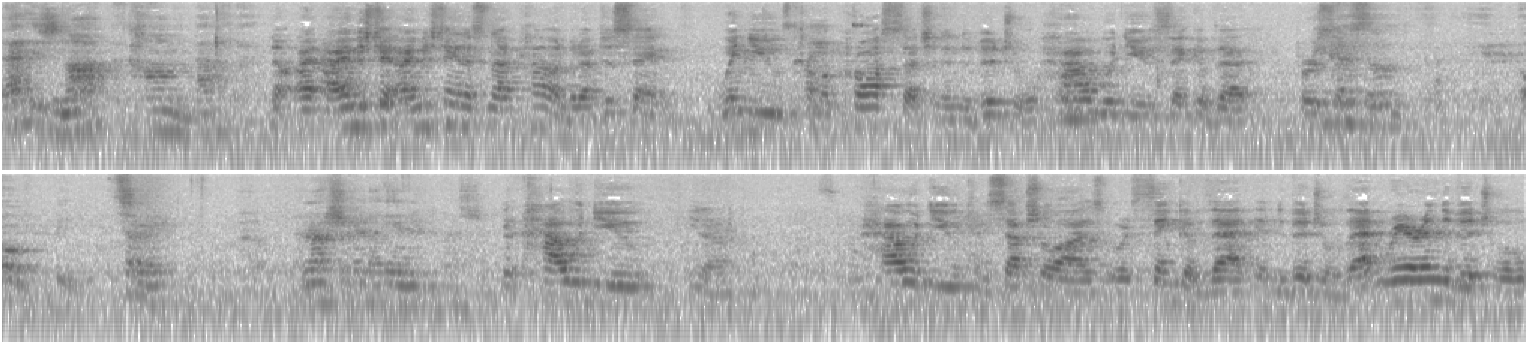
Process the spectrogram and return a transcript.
That is not a common pathway. No, I, I understand. I understand it's not common, but I'm just saying, when you come across such an individual, how would you think of that person? Because the, oh, sorry, I'm not sure about the end of. But how would you, you know, how would you conceptualize or think of that individual, that rare individual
